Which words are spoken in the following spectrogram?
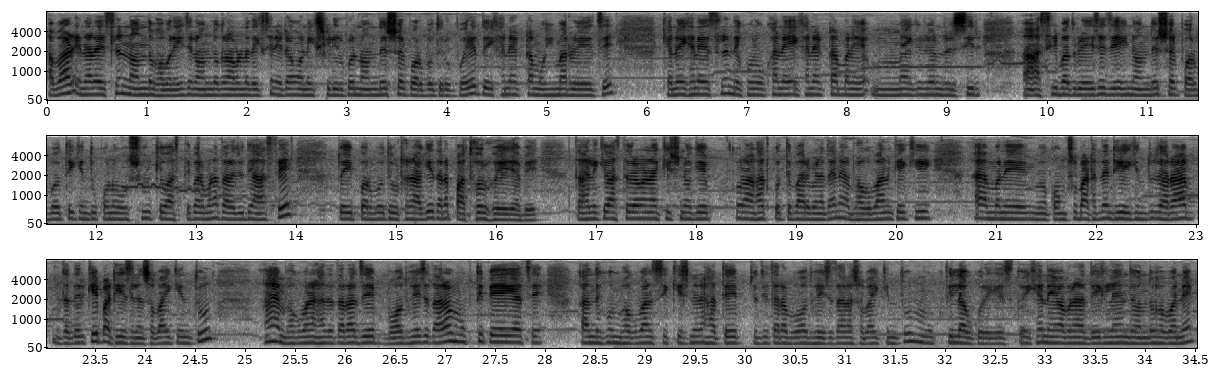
আবার এনারা এসেছিলেন নন্দভবনে। এই যে নন্দগ্রাম আপনারা দেখছেন এটা অনেক সিঁড়ির উপর, নন্দেশ্বর পর্বতের উপরে। তো এখানে একটা মহিমা রয়েছে। কেন এখানে এসেছিলেন? দেখুন, ওখানে এখানে একটা মানে একজন ঋষির আশীর্বাদ রয়েছে যে, এই নন্দেশ্বর পর্বতে কিন্তু কোনো অসুর কেউ আসতে পারবে না। তারা যদি আসে, তো এই পর্বতে ওঠার আগে তারা পাথর হয়ে যাবে। তাহলে কেউ আসতে পারবে না, কৃষ্ণকে কোনো আঘাত করতে পারবে না, তাই না? ভগবানকে কি মানে কংস পাঠাতেন ঠিকই, কিন্তু যারা যাদেরকেই পাঠিয়েছিলেন, সবাই কিন্তু হ্যাঁ ভগবানের হাতে তারা যে বধ হয়েছে, তারাও মুক্তি পেয়ে গেছে। কারণ দেখুন, ভগবান শ্রীকৃষ্ণের হাতে যদি তারা বধ হয়েছে, তারা সবাই কিন্তু মুক্তি লাভ করে গেছে। তো এখানে আপনারা দেখলেন দ্বন্দ্বভবনে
